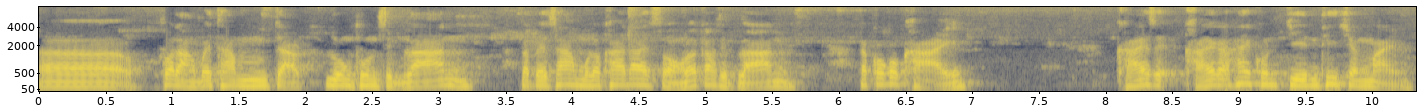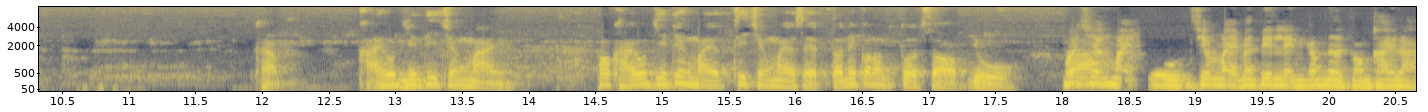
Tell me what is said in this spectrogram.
เอ่อฝรั่งไปทำจากลงทุนสิบล้าน แล้วไปสร้างมูลค่าได้สองร้อยเก้าสิบล้าน แล้วก็ก็ขาย ขายเสร็จขายก็ให้คนจีนที่เชียงใหม่ ครับ ขายคนจีนที่เชียงใหม่ พอขายคนจีนที่เชียงใหม่ที่เชียงใหม่เสร็จ ตอนนี้ก็กำลังตรวจสอบอยู่เพราะเชียงใหม่อยู่เชียงใหม่มันเป็นแหล่งกำเนิดของใครล่ะ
